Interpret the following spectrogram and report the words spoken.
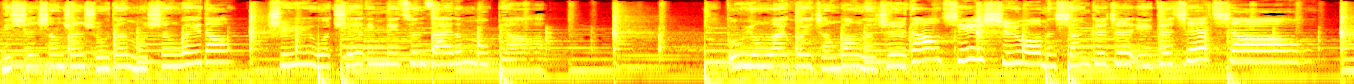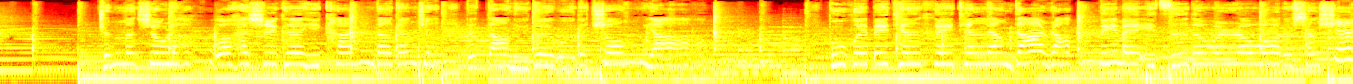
你身上专属的陌生味道。是我确定你存在的目标，不用来回张望了，知道其实我们相隔着一个街角。这么久了，我还是可以看到、感觉得到你对我的重要，不会被天黑天亮打扰。你每一次的温柔，我都想炫。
